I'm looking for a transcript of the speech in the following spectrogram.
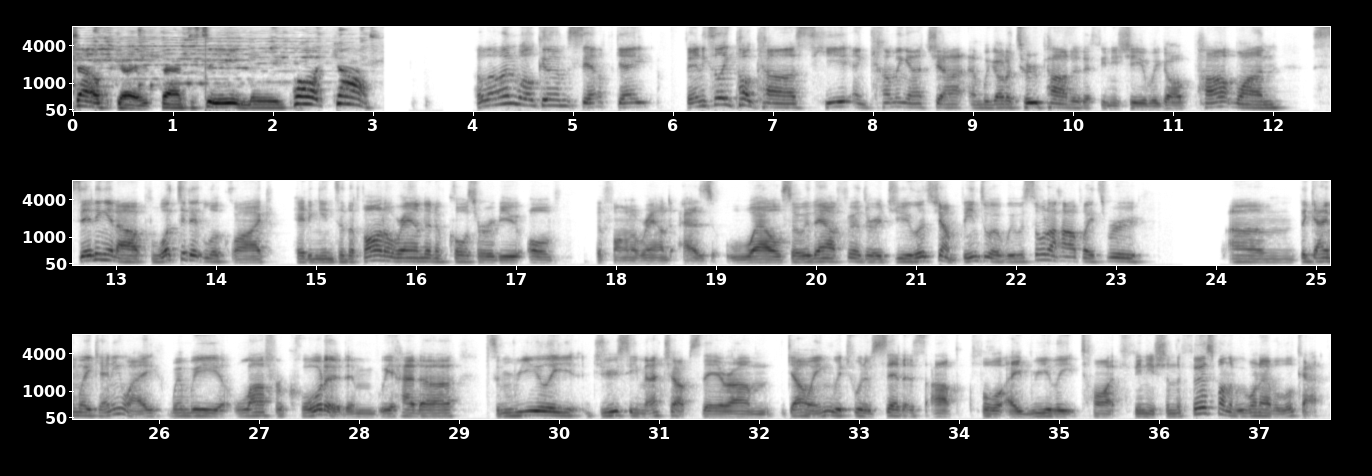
Southgate Fantasy League Podcast. Hello and welcome, Southgate Fantasy League Podcast here and coming at you. And we got a two parter to finish here. We got part one, setting it up. What did it look like heading into the final round? And of course, a review of the final round as well. So without further ado, let's jump into it. We were sort of halfway through um, the game week anyway when we last recorded, and we had uh, some really juicy matchups there um, going, which would have set us up for a really tight finish. And the first one that we want to have a look at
